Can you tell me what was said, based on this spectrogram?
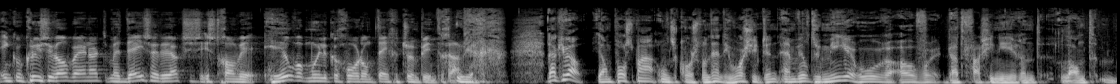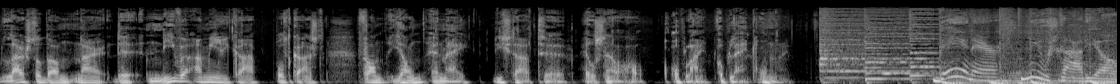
in conclusie wel, Bernard, met deze reacties is het gewoon weer heel wat moeilijker geworden om tegen Trump in te gaan. Ja. Dankjewel, Jan Postma, onze correspondent in Washington. En wilt u meer horen over dat fascinerend land? Luister dan naar de nieuwe Amerika-podcast van Jan en mij. Die staat uh, heel snel al offline, op lijn, online. BNR Nieuwsradio.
